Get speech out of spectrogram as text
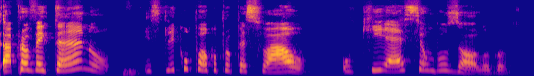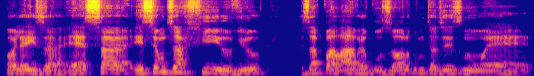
aproveitando, explica um pouco para o pessoal o que é ser um busólogo. Olha, Isa, essa, esse é um desafio, viu? Essa palavra busólogo muitas vezes não é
